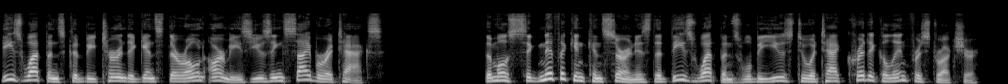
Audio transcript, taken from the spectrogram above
these weapons could be turned against their own armies using cyber attacks. The most significant concern is that these weapons will be used to attack critical infrastructure,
